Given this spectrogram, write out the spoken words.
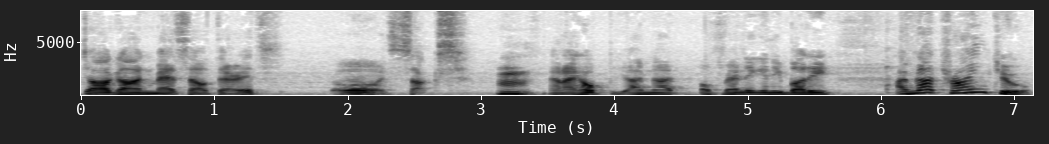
doggone mess out there. It's oh, it sucks. Mm. And I hope I'm not offending anybody. I'm not trying to.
